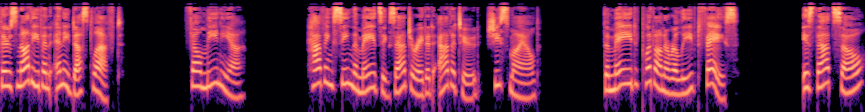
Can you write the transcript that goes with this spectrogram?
There's not even any dust left. Felmenia. Having seen the maid's exaggerated attitude, she smiled. The maid put on a relieved face. Is that so?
